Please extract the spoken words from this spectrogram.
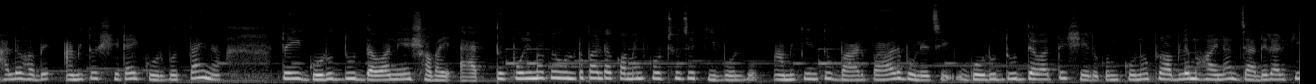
ভালো হবে, আমি তো সেটাই করব, তাই না? তো এই গরুর দুধ দেওয়া নিয়ে সবাই এত পরিমাপে উল্টোপাল্টা কমেন্ট করছ যে কি বলব? আমি কিন্তু বারবার বলেছি, গরুর দুধ দেওয়াতে সেরকম কোনো প্রবলেম হয় না, যাদের আর কি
